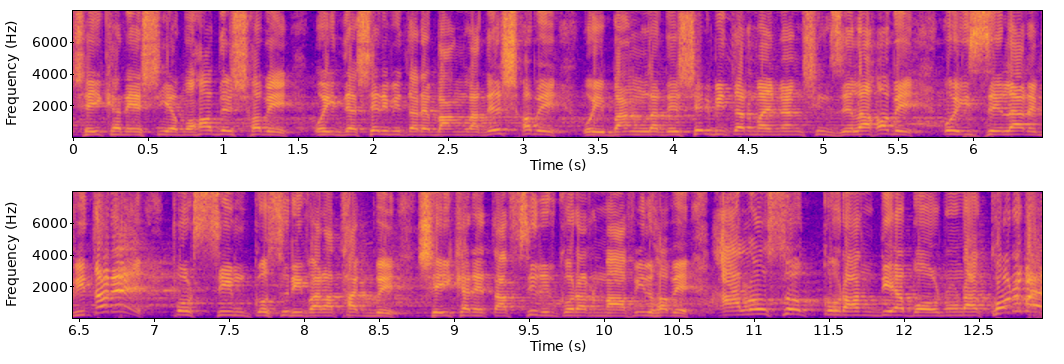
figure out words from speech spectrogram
সেইখানে এশিয়া মহাদেশ হবে ওই দেশের ভিতরে বাংলাদেশ হবে ওই বাংলাদেশের ভিতরে ময়মনসিংহ জেলা হবে ওই জেলার ভিতরে পশ্চিম কচুরিপাড়া থাকবে সেইখানে তাফসির কোরআন মাহফিল হবে আলোচক কোরআন দিয়া বর্ণনা করবে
